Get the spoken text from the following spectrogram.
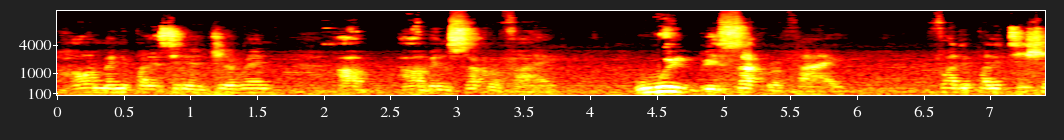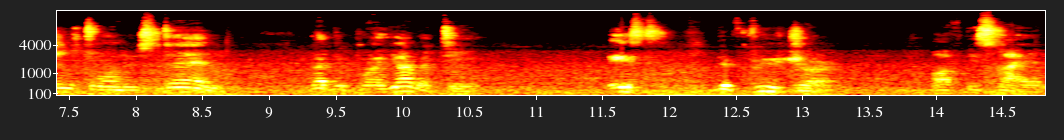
how many Palestinian children have, have been sacrificed, will be sacrificed for the politicians to understand that the priority is the future of Israel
